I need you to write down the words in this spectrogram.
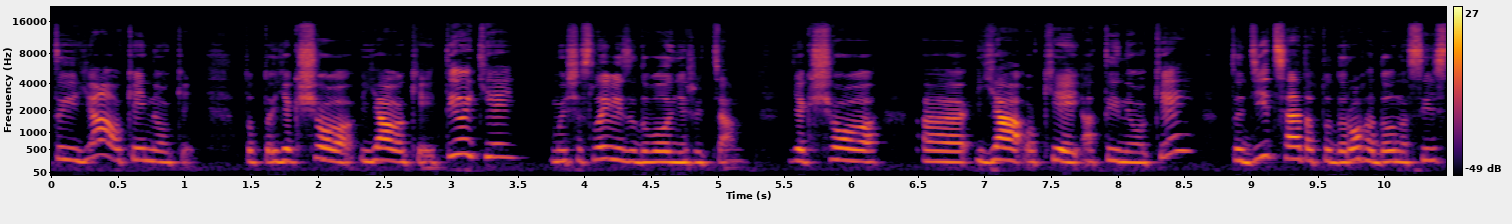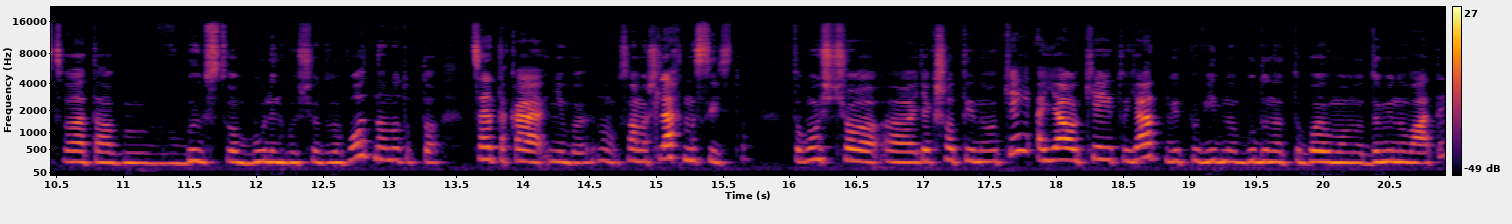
ти я, окей, не окей. Тобто, якщо я окей, ти окей, ми щасливі і задоволені життям. Якщо е, я окей, а ти не окей, тоді це тобто дорога до насильства та вбивства, булінгу, що завгодно. Ну тобто, це така, ніби ну саме шлях насильства. Тому що е, якщо ти не окей, а я окей, то я відповідно буду над тобою умовно домінувати.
